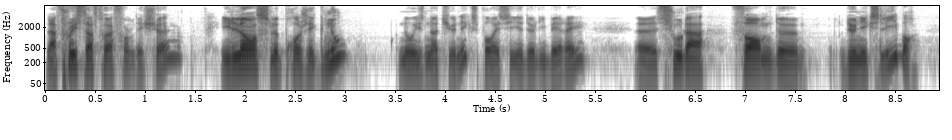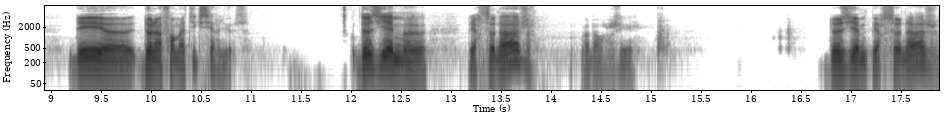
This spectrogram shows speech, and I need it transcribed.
la Free Software Foundation, il lance le projet GNU, GNU is not Unix, pour essayer de libérer, euh, sous la forme d'Unix libre, euh, de l'informatique sérieuse. Deuxième euh, personnage, alors j'ai deuxième personnage,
